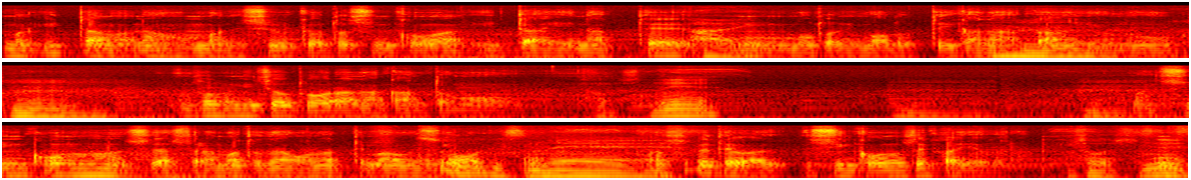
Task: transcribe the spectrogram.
まあ、一旦はなほんまに宗教と信仰が一体になって、はい、元に戻っていかなあかんよの、うんその道を通らなあかんと思う。そうですね。まあ、信仰の話出したらまた長くなってまうんやけど。そうですね、まあ、全ては信仰の世界やから。そうですね。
